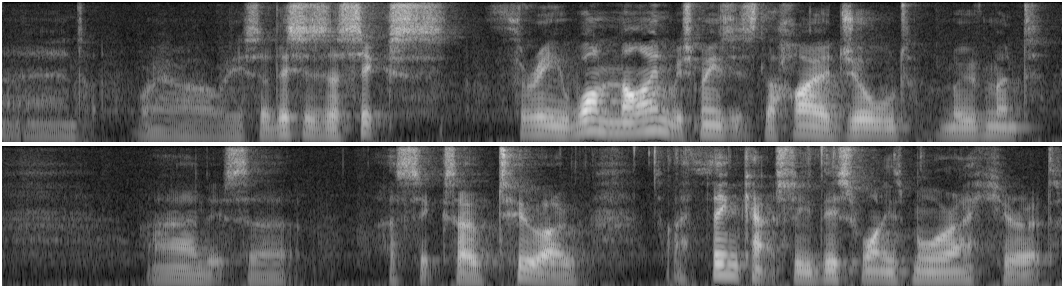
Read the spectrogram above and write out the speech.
And where are we? So this is a 6319, which means it's the higher jeweled movement, and it's a a 6020. So I think actually this one is more accurate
